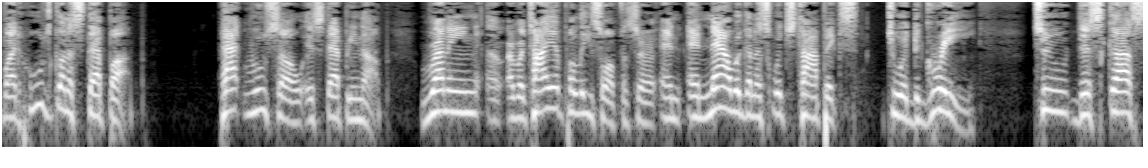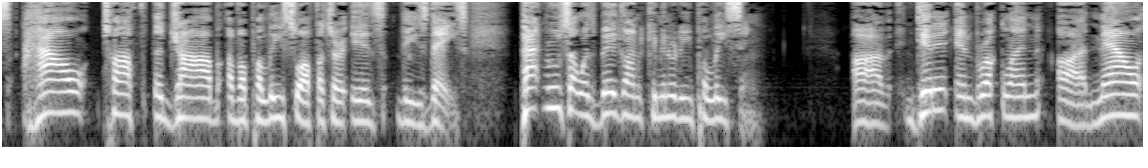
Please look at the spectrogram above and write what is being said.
But who's going to step up? Pat Russo is stepping up, running a, a retired police officer, and, and now we're going to switch topics to a degree to discuss how tough the job of a police officer is these days. Pat Russo was big on community policing. Uh, did it in Brooklyn. Uh, now,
